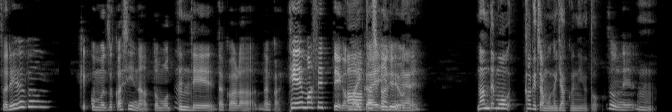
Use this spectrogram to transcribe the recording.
そう、例文結構難しいなと思ってて、だから、なんかテーマ設定が毎回いるよね。ね何でもかけちゃうもんね、逆に言うと。そうね。うん。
